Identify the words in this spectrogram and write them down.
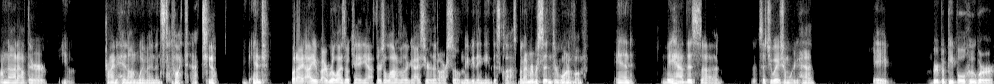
I'm not out there, you know, trying to hit on women and stuff like that. You know, and but I, I I realize, okay, yeah, there's a lot of other guys here that are, so maybe they need this class. But I remember sitting through one of them, and they had this uh, situation where you had a group of people who were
